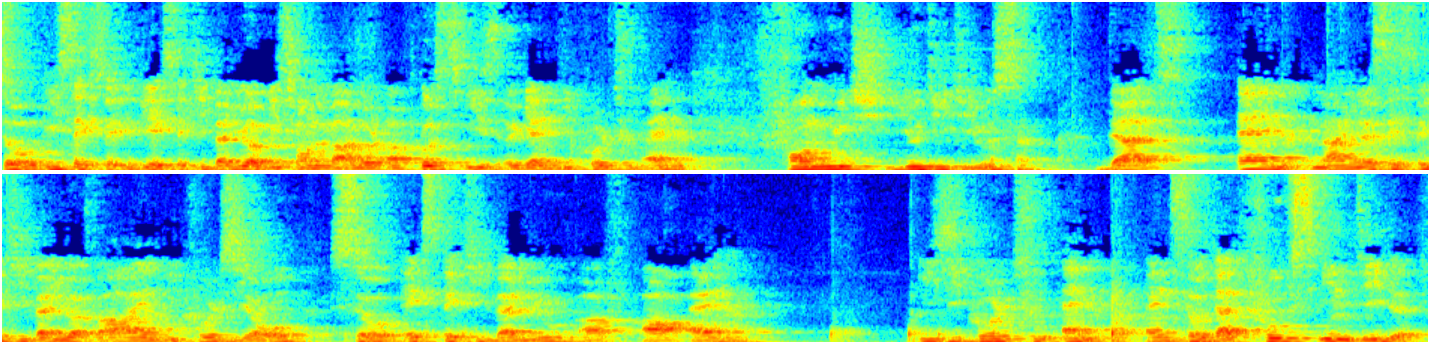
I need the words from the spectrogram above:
so this expected value of this random variable, of course, is again equal to n, from which you deduce that n minus expected value of Rn equals zero, so expected value of Rn is equal to n. And so that proves indeed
